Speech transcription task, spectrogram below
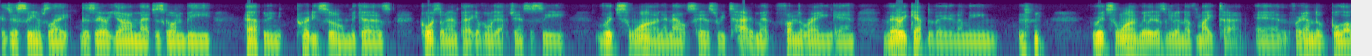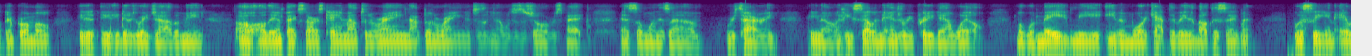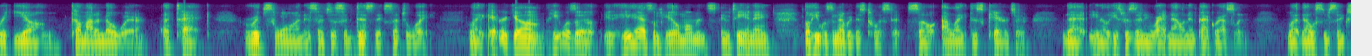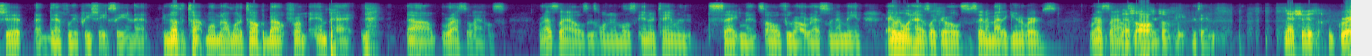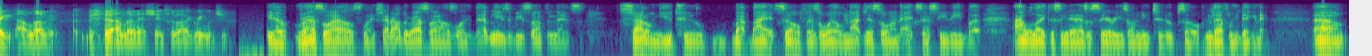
it just seems like this Eric Young match is going to be happening pretty soon because, of course, on Impact, everyone got a chance to see Rich Swann announce his retirement from the ring and very captivating. I mean, Rich Swann really doesn't get enough mic time, and for him to pull off that promo, he did he, he did a great job. I mean, all all the Impact stars came out to the ring, knocked on the ring, which is you know which is a show of respect as someone is um, retiring, you know, and he's selling the injury pretty damn well. But what made me even more captivated about this segment was seeing Eric Young come out of nowhere, attack Rich Swann in such a sadistic such a way. Like Eric Young, he was a he had some heel moments in TNA, but he was never this twisted. So I like this character that you know he's presenting right now in Impact Wrestling. But that was some sick shit. I definitely appreciate seeing that. Another top moment I want to talk about from Impact, um, Wrestle House. Wrestle House is one of the most entertainment segments all throughout wrestling. I mean, everyone has like their whole cinematic universe. Wrestle House. That's awesome. Entertainment. That shit is great. I love it. I love that shit too. I agree with you Yeah, Wrestle House, like shout out to Wrestle House, like that needs to be something that's shot on YouTube but by itself as well, not just on AXS TV, but I would like to see that as a series on YouTube. So I'm definitely digging it. Um,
